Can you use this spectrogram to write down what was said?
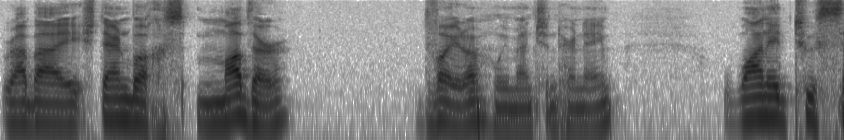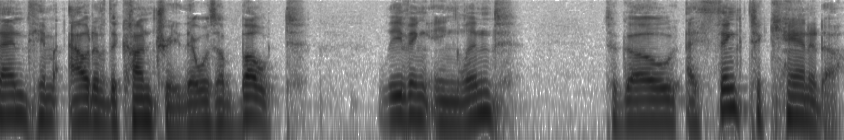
Rabbi Sternbuch's mother, Dvaira, we mentioned her name, wanted to send him out of the country. There was a boat leaving England to go, I think, to Canada.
